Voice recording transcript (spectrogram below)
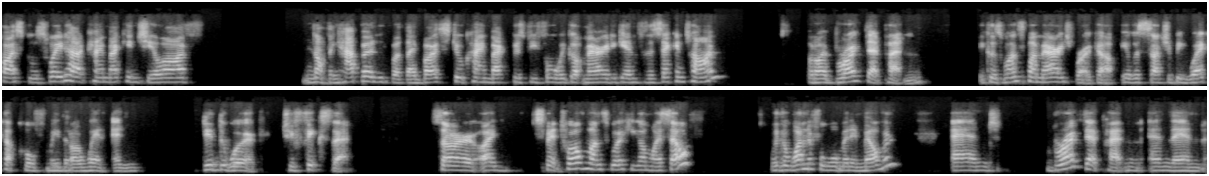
high school sweetheart came back into your life. Nothing happened, but they both still came back just before we got married again for the second time. But I broke that pattern because once my marriage broke up, it was such a big wake up call for me that I went and did the work to fix that. So I spent 12 months working on myself with a wonderful woman in Melbourne and broke that pattern and then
